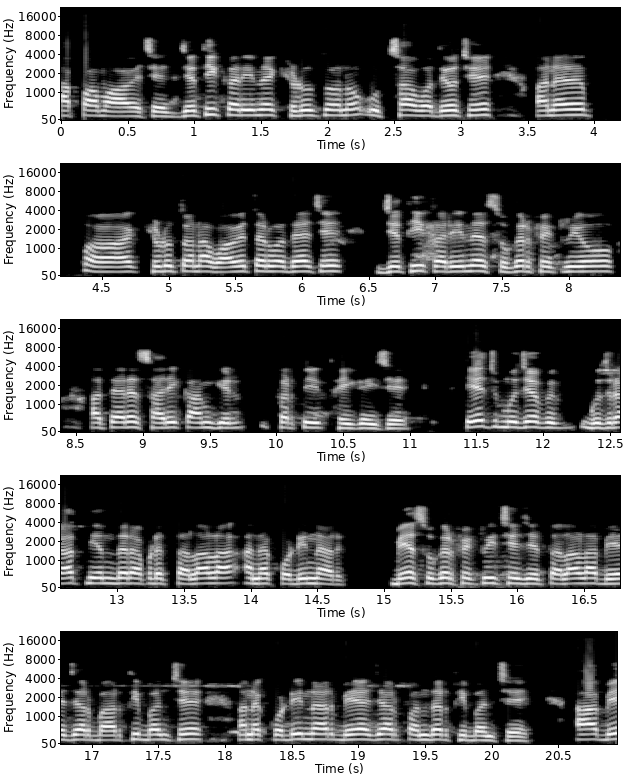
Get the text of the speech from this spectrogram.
આપવામાં આવે છે. જેથી કરીને ખેડૂતોનો ઉત્સાહ વધ્યો છે અને ખેડૂતોના વાવેતર વધ્યા છે, જેથી કરીને સુગર ફેક્ટરીઓ અત્યારે સારી કામગીરી કરતી થઈ ગઈ છે. એ જ મુજબ ગુજરાતની અંદર આપણે તલાલા અને કોડીનાર બે સુગર ફેક્ટરી છે, જે તલાલા બે હજાર બારથી બંધ છે અને કોડીનાર બે હજાર પંદરથી બંધ છે. આ બે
